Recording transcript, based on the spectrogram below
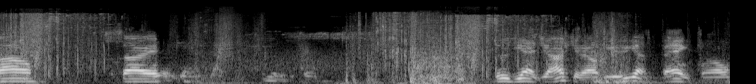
No. Sorry. Dude, yeah, Josh can help you. You got spanked, bro.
